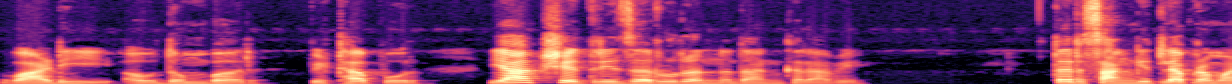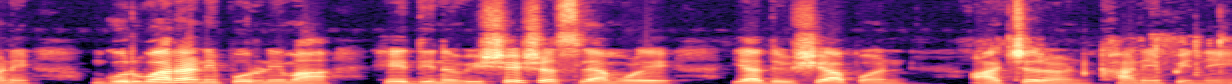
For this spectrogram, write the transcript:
वाडी औदुंबर पिठापूर या क्षेत्री जरूर अन्नदान करावे. तर सांगितल्याप्रमाणे गुरुवार आणि पौर्णिमा हे दिन विशेष असल्यामुळे या दिवशी आपण आचरण खाणेपिणे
